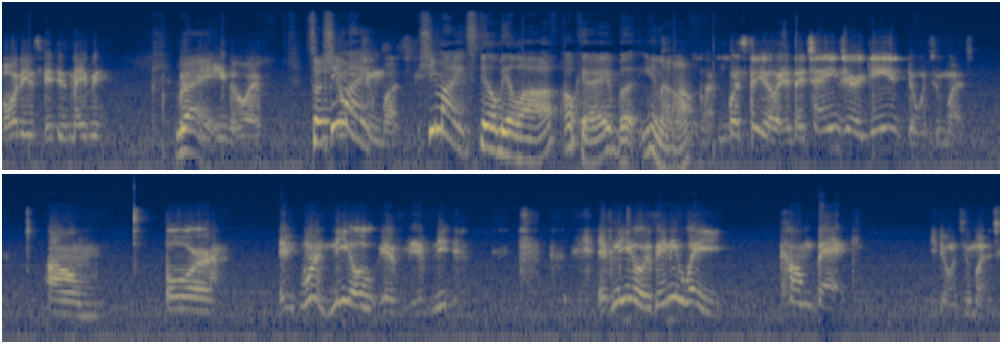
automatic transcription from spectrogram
40s, 50s, maybe. Right. Either way, So she might she might still be alive. Okay, but you know. but still, if they change her again, doing too much. Um, or if one Neo, if if Ne- if Neo is any way come back, you're doing too much.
